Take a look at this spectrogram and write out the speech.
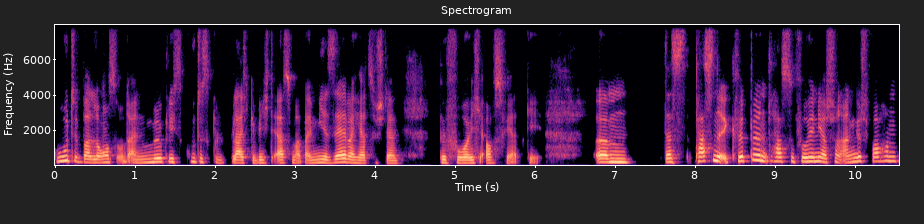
gute Balance und ein möglichst gutes Gleichgewicht erstmal bei mir selber herzustellen, bevor ich aufs Pferd gehe. Ähm, das passende Equipment hast du vorhin ja schon angesprochen,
